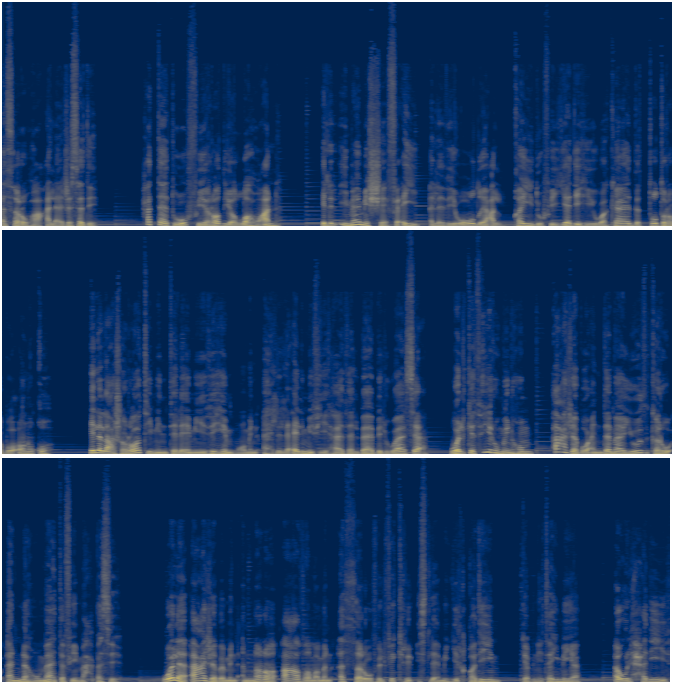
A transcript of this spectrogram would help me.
أثرها على جسده حتى توفي رضي الله عنه إلى الإمام الشافعي الذي وضع القيد في يده وكادت تضرب عنقه. إلى العشرات من تلاميذهم ومن أهل العلم في هذا الباب الواسع والكثير منهم أعجب عندما يذكر أنه مات في محبسه. ولا أعجب من أن نرى أعظم من أثروا في الفكر الإسلامي القديم كابن تيمية أو الحديث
